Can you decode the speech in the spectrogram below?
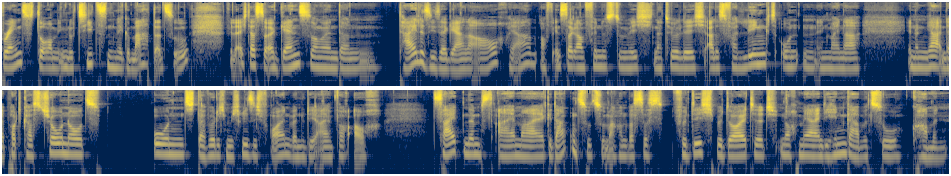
Brainstorming-Notizen mir gemacht dazu. Vielleicht hast du Ergänzungen, dann teile sie sehr gerne auch. Ja, auf Instagram findest du mich natürlich alles verlinkt unten in meiner, in, ja, in der Podcast Show Notes. Und da würde ich mich riesig freuen, wenn du dir einfach auch Zeit nimmst, einmal Gedanken zuzumachen, was das für dich bedeutet, noch mehr in die Hingabe zu kommen.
